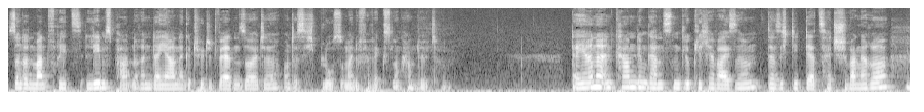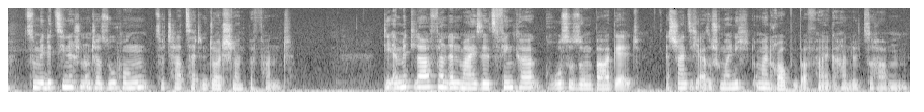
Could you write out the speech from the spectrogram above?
sondern Manfreds Lebenspartnerin Diana getötet werden sollte und es sich bloß um eine Verwechslung handelte. Diana entkam dem Ganzen glücklicherweise, da sich die derzeit Schwangere zu medizinischen Untersuchungen zur Tatzeit in Deutschland befand. Die Ermittler fanden in Meisels Finca große Summen Bargeld. Es scheint sich also schon mal nicht um einen Raubüberfall gehandelt zu haben.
